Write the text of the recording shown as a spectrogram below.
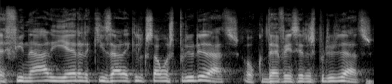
afinar e hierarquizar aquilo que são as prioridades, ou que devem ser as prioridades.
